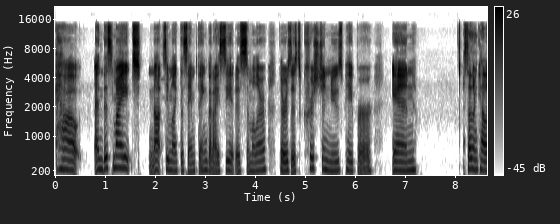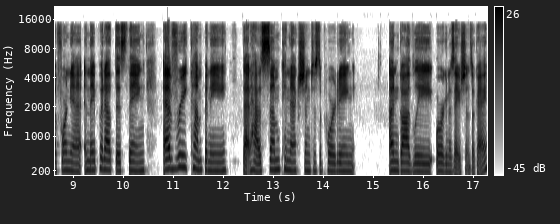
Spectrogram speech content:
how and this might not seem like the same thing, but I see it as similar. There's this Christian newspaper in Southern California, and they put out this thing every company that has some connection to supporting ungodly organizations, okay?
